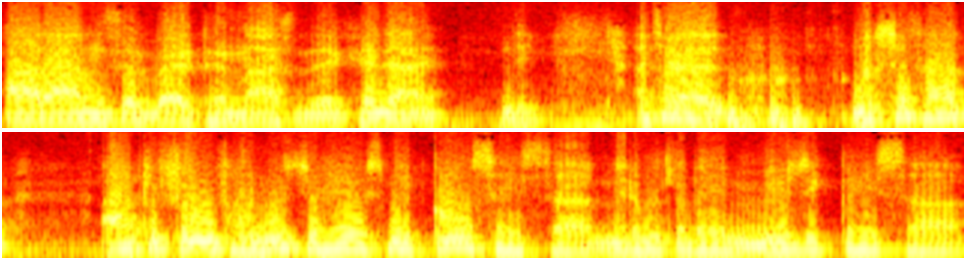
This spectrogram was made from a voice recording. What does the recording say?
آرام سے بیٹھے ناچ دیکھے جائیں۔ جی۔ اچھا نقشہ صاحب آپ کی فلم فانوس جو ہے اس میں کون سا حصہ؟ میرا مطلب ہے میوزک کا حصہ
